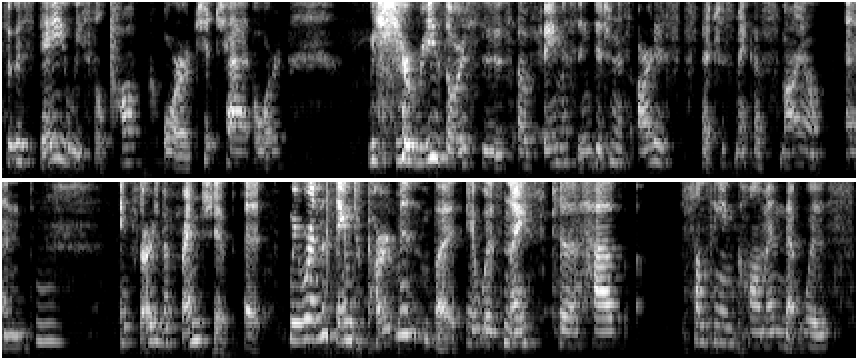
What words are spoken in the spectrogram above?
to this day, we still talk or chit chat or we share resources of famous indigenous artists that just make us smile. And mm. it started a friendship that we were in the same department but it was nice to have something in common that was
